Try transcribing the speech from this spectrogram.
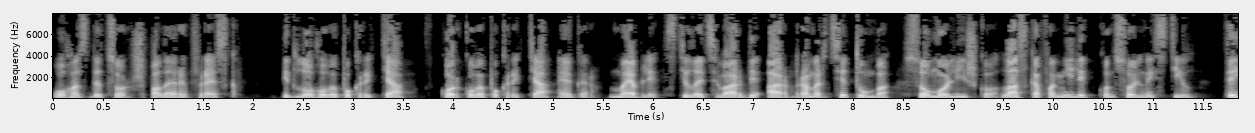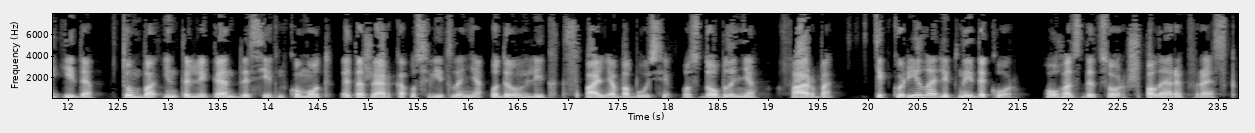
огаз децор, шпалери, фреск, підлогове покриття, коркове покриття, екер, меблі, стілець варбі, ар, брамерці, тумба, сомо, ліжко, ласка фамілі, консольний стіл, те іде. Тумба, інтелігент, десін, комод, етажерка, освітлення, одеон лік, спальня бабусі, оздоблення, фарба, тіккоріла, ліпний декор, огаз децор, шпалери, фреск,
